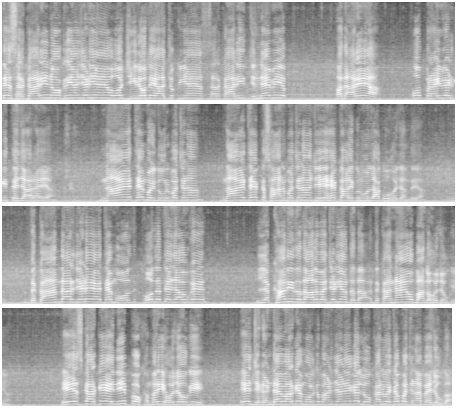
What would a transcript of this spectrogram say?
ਤੇ ਸਰਕਾਰੀ ਨੌਕਰੀਆਂ ਜਿਹੜੀਆਂ ਆ, ਉਹ ਜ਼ੀਰੋ ਤੇ ਆ ਚੁੱਕੀਆਂ ਆ। ਸਰਕਾਰੀ ਜਿੰਨੇ ਵੀ ਅਦਾਰੇ ਆ, ਉਹ ਪ੍ਰਾਈਵੇਟ ਕੀਤੇ ਜਾ ਰਹੇ ਆ। ਨਾ ਇੱਥੇ ਮਜ਼ਦੂਰ ਬਚਣਾ, ਨਾ ਇੱਥੇ ਕਿਸਾਨ ਬਚਣਾ, ਜੇ ਇਹ ਕਾਲੇ ਕਾਨੂੰਨ ਲਾਗੂ ਹੋ ਜਾਂਦੇ ਆ। ਦੁਕਾਨਦਾਰ ਜਿਹੜੇ ਇੱਥੇ ਮੌਲ ਖੋਲ ਦਿੱਤੇ ਜਾਊਗੇ। ਲੱਖਾਂ ਦੀ ਤਦਾਦ ਵਿੱਚ ਜਿਹੜੀਆਂ ਦਦਾ- ਦੁਕਾਨਾਂ ਆ, ਉਹ ਬੰਦ ਹੋ ਜਾਊਗੀਆਂ। ਇਸ ਕਰਕੇ ਇੰਨੀ ਭੁੱਖਮਰੀ ਹੋ ਜਾਊਗੀ। ਇਹ ਜਗੰਡਾ ਵਰਗੇ ਮੁਲਕ ਬਣ ਜਾਣੇ ਕਿ ਲੋਕਾਂ ਨੂੰ ਇੱਥੇ ਭੱਜਣਾ ਪੈ ਜਾਊਗਾ।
